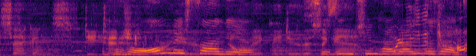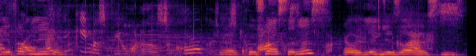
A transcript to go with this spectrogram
saniye. Don't make me do this Sizin için herhangi gözaltı yapabilirim. Eğer koşarsanız öyle ceza yersiniz.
